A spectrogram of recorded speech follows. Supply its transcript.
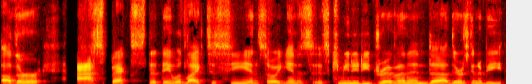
other aspects that they would like to see. And so again, it's, it's community driven, and uh, there's going to be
